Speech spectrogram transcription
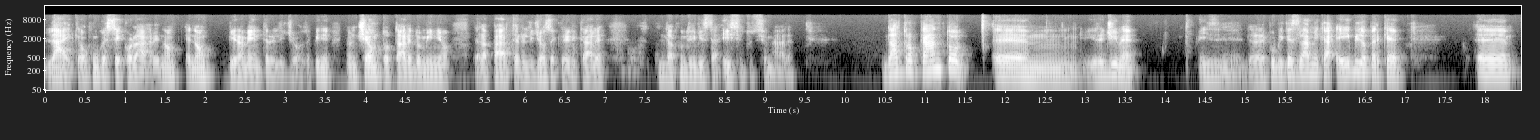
laiche o comunque secolari no? e non pienamente religiose. Quindi non c'è un totale dominio della parte religiosa e clericale dal punto di vista istituzionale. D'altro canto ehm, il regime della Repubblica Islamica è ibrido perché eh,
